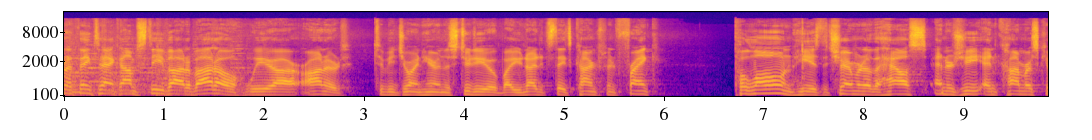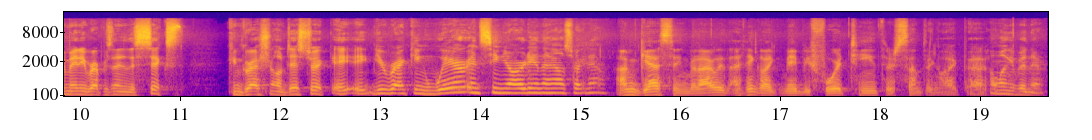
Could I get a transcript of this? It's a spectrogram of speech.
to Think Tank. I'm Steve Adubato. We are honored to be joined here in the studio by United States Congressman Frank Pallone. He is the chairman of the House Energy and Commerce Committee representing the 6th Congressional District. You're ranking where in seniority in the House right now? I'm guessing, but I would I think like maybe 14th or something like that. How long have you been there?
